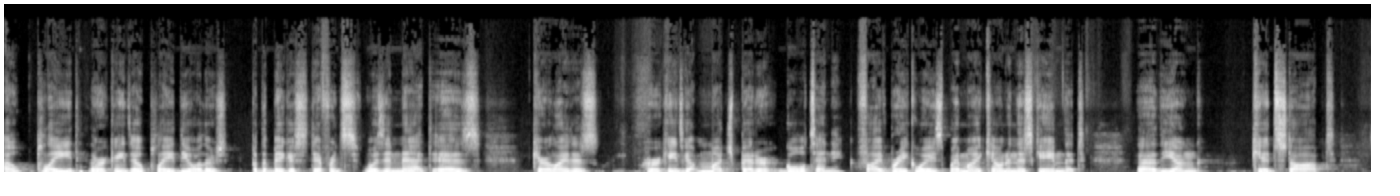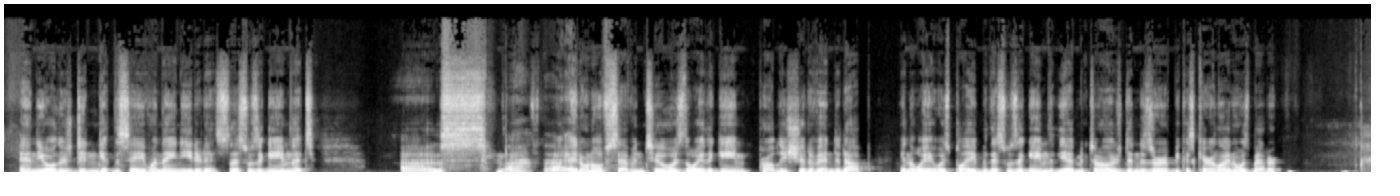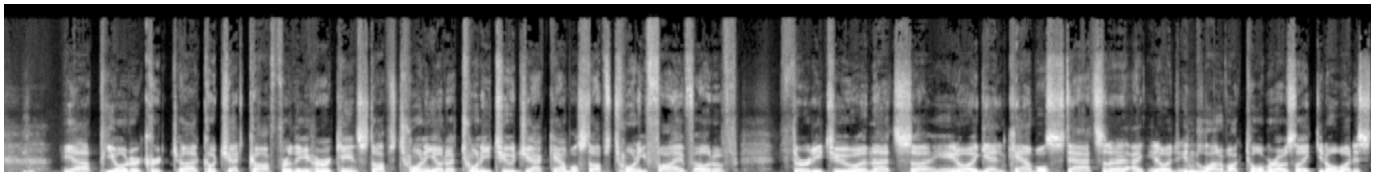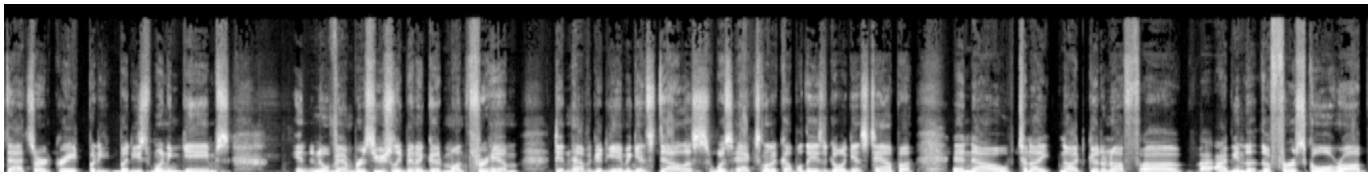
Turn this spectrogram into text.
outplayed the Hurricanes outplayed the Oilers, but the biggest difference was in net as Carolina's Hurricanes got much better goaltending. Five breakaways by my count in this game that uh, the young kid stopped, and the Oilers didn't get the save when they needed it. So this was a game that uh, uh I don't know if seven two was the way the game probably should have ended up in the way it was played, but this was a game that the Edmonton Oilers didn't deserve because Carolina was better. Yeah, Pyotr uh, Kochetkov for the Hurricanes stops 20 out of 22. Jack Campbell stops 25 out of 32, and that's uh, you know again Campbell's stats. And I, you know, in a lot of October, I was like, you know what, his stats aren't great, but he but he's winning games. In November has usually been a good month for him. Didn't have a good game against Dallas. Was excellent a couple days ago against Tampa, and now tonight not good enough. Uh, I mean, the, the first goal, Rob,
